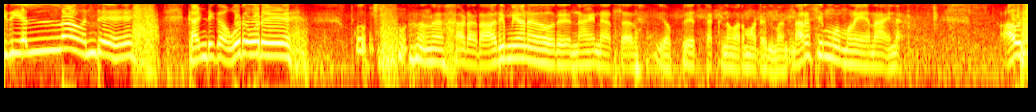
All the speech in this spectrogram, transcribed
இது எல்லாம் வந்து கண்டுக்க ஒரு ஒரு அடாடா அருமையான ஒரு நாயனார் சார். ஐயோ பேர் டக்குன்னு வரமாட்டேன் நரசிம்ம முனைய நாயனார். அவர்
